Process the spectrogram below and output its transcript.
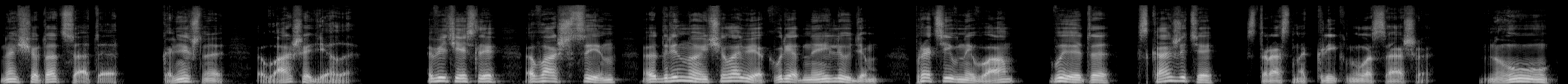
насчет отца-то. Конечно, ваше дело». Ведь если ваш сын — дрянной человек, вредный людям, противный вам, вы это скажете?» — страстно крикнула Саша. «Ну,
